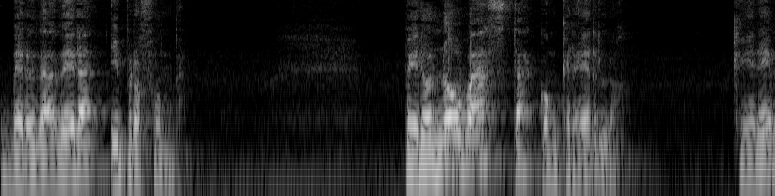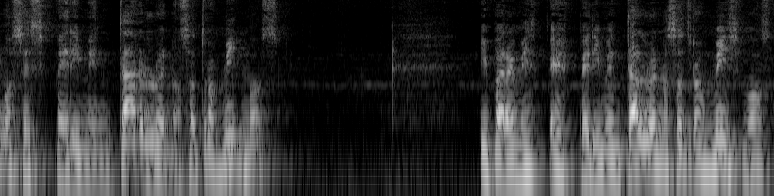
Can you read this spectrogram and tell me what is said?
verdadera y profunda. Pero no basta con creerlo. Queremos experimentarlo en nosotros mismos. Y para experimentarlo en nosotros mismos,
